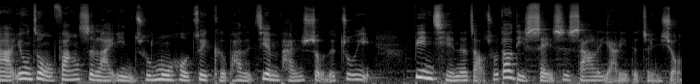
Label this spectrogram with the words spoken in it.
那用这种方式来引出幕后最可怕的键盘手的注意，并且呢找出到底谁是杀了雅丽的真凶。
